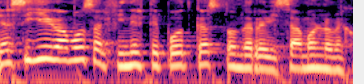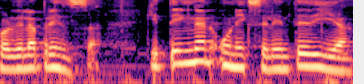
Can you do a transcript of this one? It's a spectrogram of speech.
Y así llegamos al fin de este podcast donde revisamos lo mejor de la prensa. Que tengan un excelente día.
